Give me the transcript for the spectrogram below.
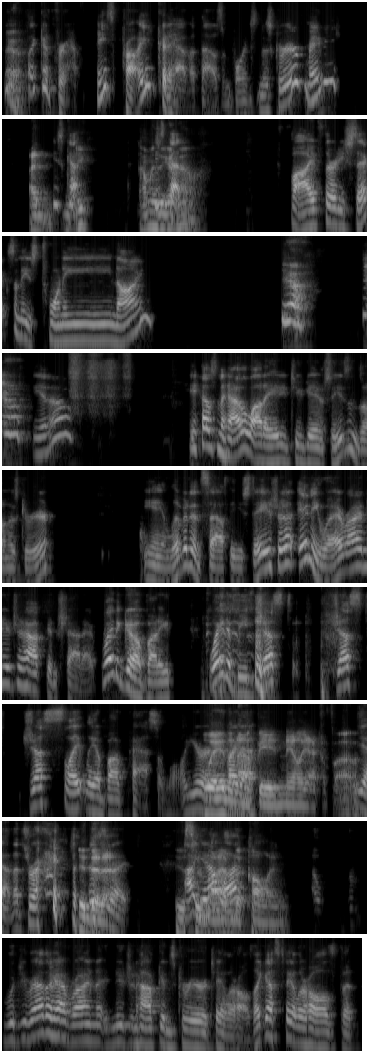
Yeah, like good for him. He's probably he could have a thousand points in his career maybe. I, he's got- you- how many he got, got- now? 536 and he's 29 Yeah, yeah. you know? He hasn't had a lot of 82 game seasons on his career he ain't living in southeast asia. Anyway ryan nugent hopkins shout out. Way to go buddy. Way to be just just just slightly above passable. You're Way to not a- be Neil Yakupov. yeah that's right. He did that's it. right. You Uh, you know survived the calling. would you rather have ryan nugent hopkins career or taylor hall's? I guess taylor hall's but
